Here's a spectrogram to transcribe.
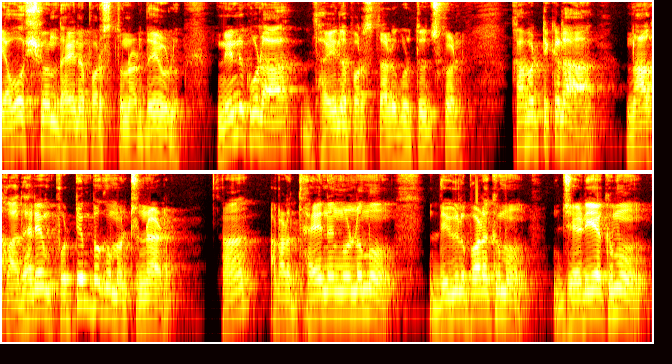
యవోశ్వం ధైర్యపరుస్తున్నాడు దేవుడు. నిన్ను కూడా ధైర్యపరుస్తాడు గుర్తుంచుకోండి. కాబట్టి ఇక్కడ నాకు అధైర్యం పుట్టింపకమంటున్నాడు. అక్కడ ధైర్యంగా ఉండము దిగులు పడకము జడియకము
